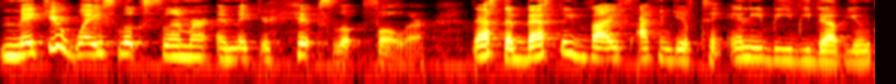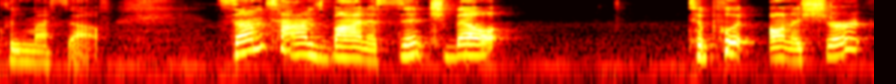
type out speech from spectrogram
make your waist look slimmer and make your hips look fuller. That's the best advice I can give to any BBW, including myself. Sometimes buying a cinch belt to put on a shirt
